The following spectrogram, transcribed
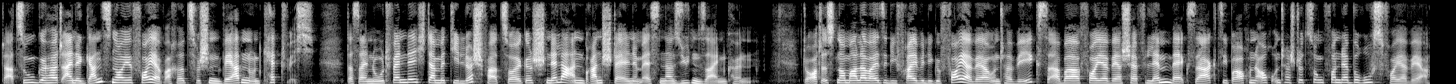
Dazu gehört eine ganz neue Feuerwache zwischen Werden und Kettwig. Das sei notwendig, damit die Löschfahrzeuge schneller an Brandstellen im Essener Süden sein können. Dort ist normalerweise die Freiwillige Feuerwehr unterwegs, aber Feuerwehrchef Lembeck sagt, sie brauchen auch Unterstützung von der Berufsfeuerwehr.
